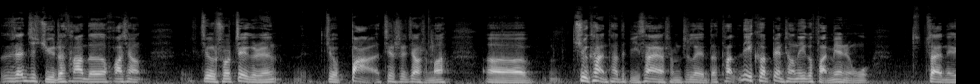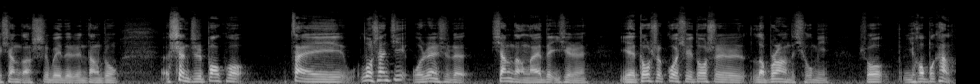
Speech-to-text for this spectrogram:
人家举着他的画像，就是说这个人就罢，就是叫什么，呃，去看他的比赛啊什么之类的，他立刻变成了一个反面人物，在那个香港示威的人当中，甚至包括。在洛杉矶，我认识的香港来的一些人，也都是过去都是 LeBron 的球迷，说以后不看了，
